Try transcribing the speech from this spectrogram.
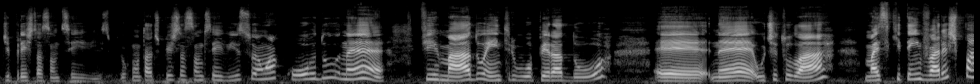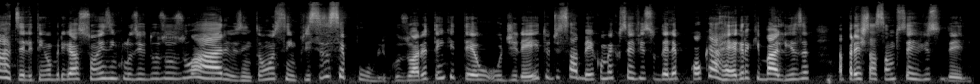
de prestação de serviço. Porque o contrato de prestação de serviço é um acordo né, firmado entre o operador, é, né, o titular, mas que tem várias partes, ele tem obrigações, inclusive, dos usuários. Então, assim, precisa ser público. O usuário tem que ter o, o direito de saber como é que o serviço dele é, qual é a regra que baliza a prestação do serviço dele.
